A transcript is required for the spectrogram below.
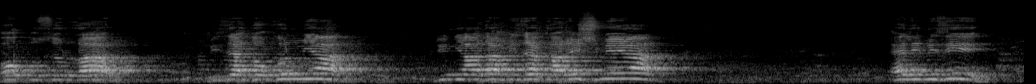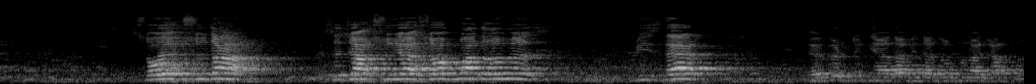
o kusurlar bize dokunmayan, dünyada bize karışmayan, elimizi soğuk sudan sıcak suya sokmadığımız bizler öbür dünyada bize dokunacaklar.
